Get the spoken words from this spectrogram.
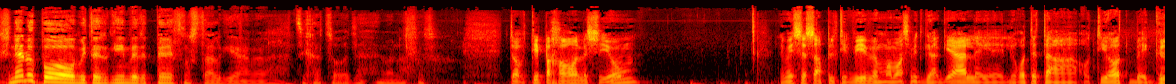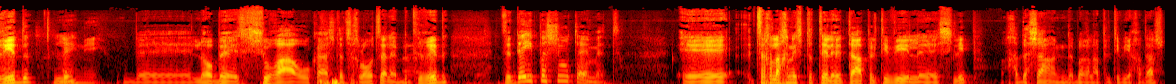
שנינו פה מתענגים באיזה פרץ נוסטלגיה, אבל צריך לעצור את זה, אין מה לעשות. טוב, טיפ אחרון לסיום. למי שיש אפל TV וממש מתגעגע ל- לראות את האותיות בגריד, לי. ב... לא בשורה ארוכה שאתה צריך לרוץ עליה, בגריד. זה די פשוט האמת. Uh, צריך להכניס את, הטל... את ה Apple TV ל sleep, חדשה, אני מדבר על ה Apple TV החדש,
